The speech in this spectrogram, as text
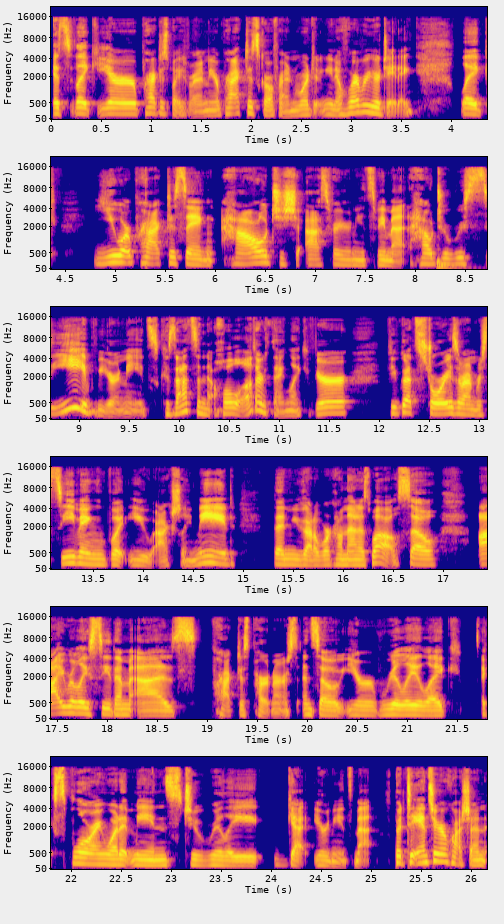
It's like your practice boyfriend, your practice girlfriend, you know, whoever you're dating. Like you are practicing how to sh- ask for your needs to be met, how to receive your needs, because that's a whole other thing. Like if you're if you've got stories around receiving what you actually need, then you got to work on that as well. So I really see them as practice partners, and so you're really like exploring what it means to really get your needs met. But to answer your question,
